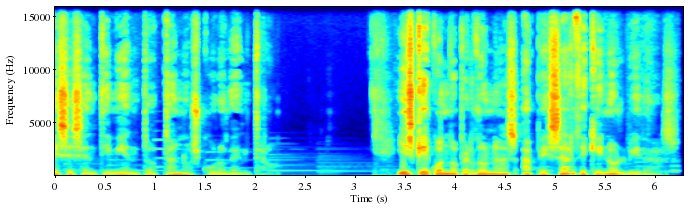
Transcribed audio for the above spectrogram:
ese sentimiento tan oscuro dentro. Y es que cuando perdonas, a pesar de que no olvidas,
